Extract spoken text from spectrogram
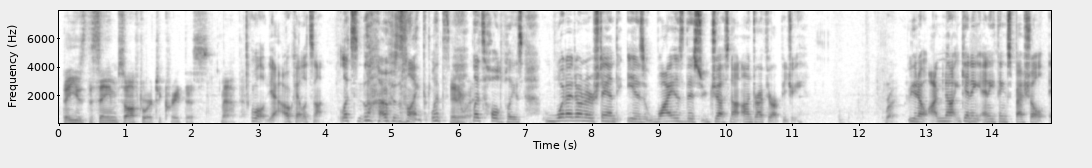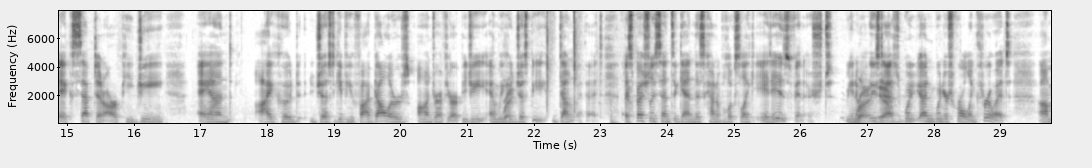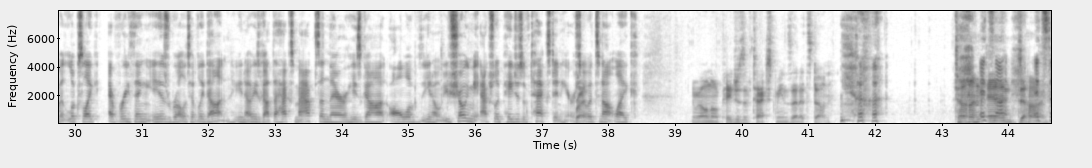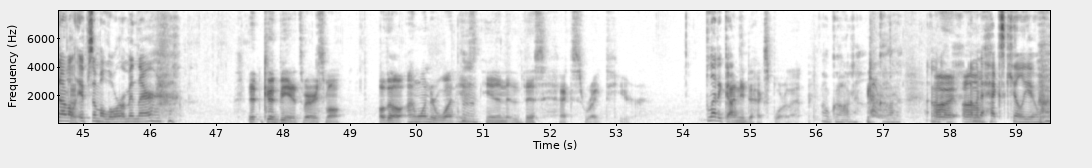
They used the same software to create this map. Well, yeah, okay, let's not. Let's I was like, let's Anyway. let's hold please. What I don't understand is why is this just not on DriveThruRPG? Right. you know, I'm not getting anything special except an RPG, and I could just give you five dollars on DriveThruRPG, and we Right. could just be done with it. Especially since, again, this kind of looks like it is finished. You know, Right, at least yeah. as we, and when you're scrolling through it, um, it looks like everything is relatively done. You know, he's got the hex maps in there. He's got all of you know. You're showing me actually pages of text in here, so it's not like. We all know pages of text means that it's done. done It's and not. done. It's not all ipsum malorum in there. It could be. It's very small. Although I wonder what is Hmm. in this hex right here. Let it go. I need to explore that. Oh God, oh God, I'm gonna, right. I'm Um, gonna hex kill you.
